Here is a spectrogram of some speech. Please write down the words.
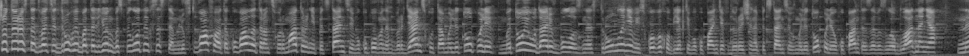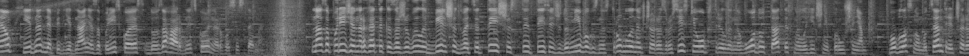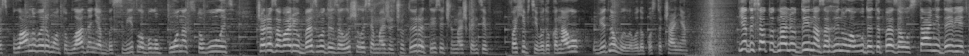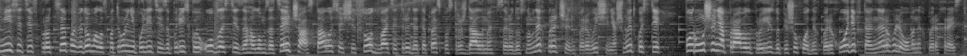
422-й батальйон безпілотних систем Люфтваффе атакували трансформаторні підстанції в окупованих Бердянську та Мелітополі. Метою ударів було знеструмлення військових об'єктів окупантів. До речі, на підстанцію в Мелітополі окупанти завезли обладнання, необхідне для під'єднання Запорізької АЕС до загарбницької енергосистеми. На Запоріжжі енергетики заживили більше 26 тисяч домівок, знеструмлених через російські обстріли, негоду та технологічні порушення. В обласному центрі через плановий ремонт обладнання без світла було понад 100 вулиць. Через аварію без води залишилося майже 4 тисячі мешканців. Фахівці водоканалу відновили водопостачання. 51 людина загинула у ДТП за останні 9 місяців. Про це повідомили в патрульній поліції Запорізької області. Загалом за цей час сталося 623 ДТП з постраждалими. Серед основних причин перевищення швидкості, порушення правил проїзду пішохідних переходів та нерегульованих перехресть.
